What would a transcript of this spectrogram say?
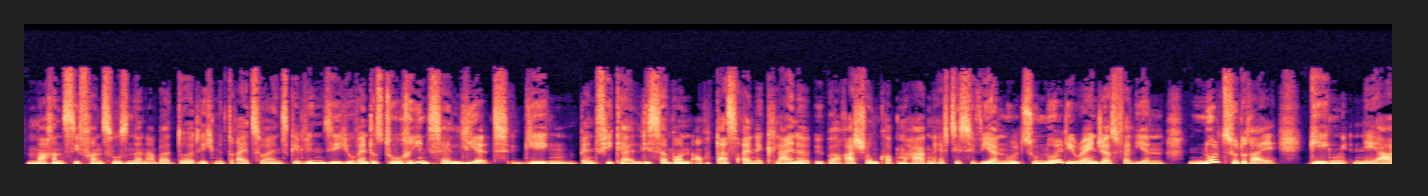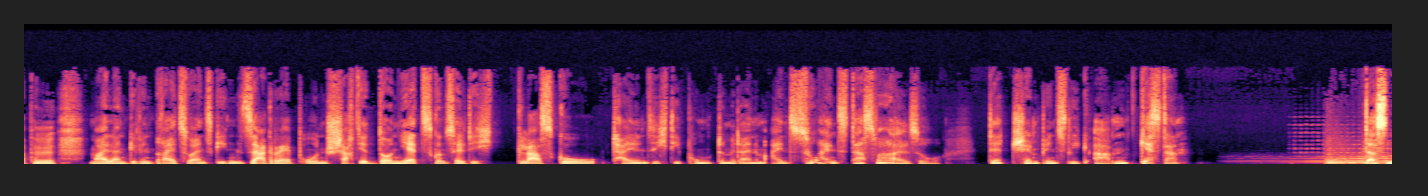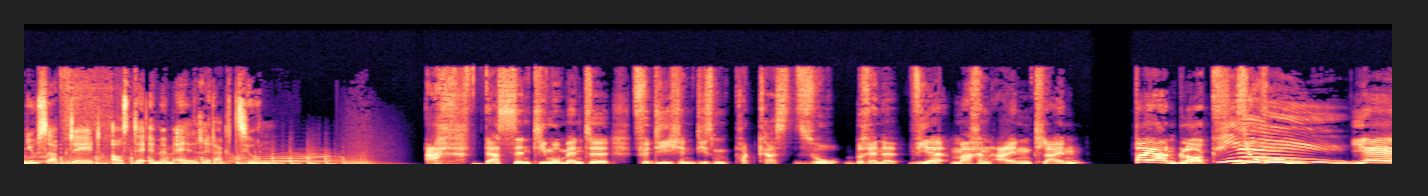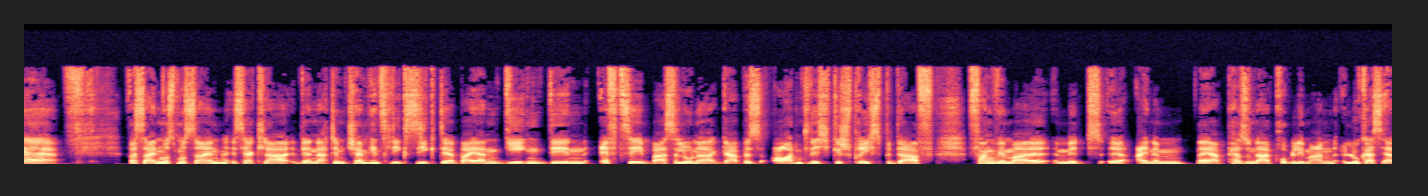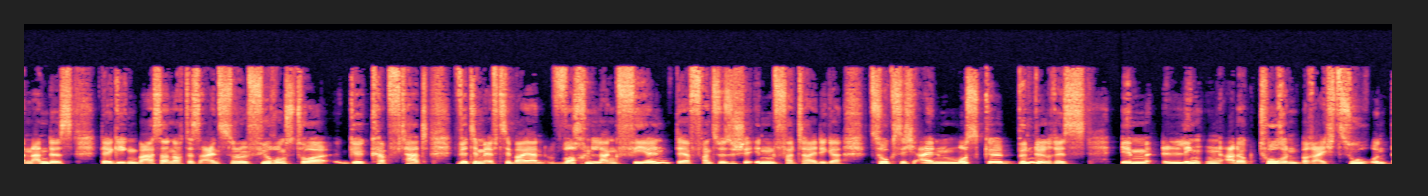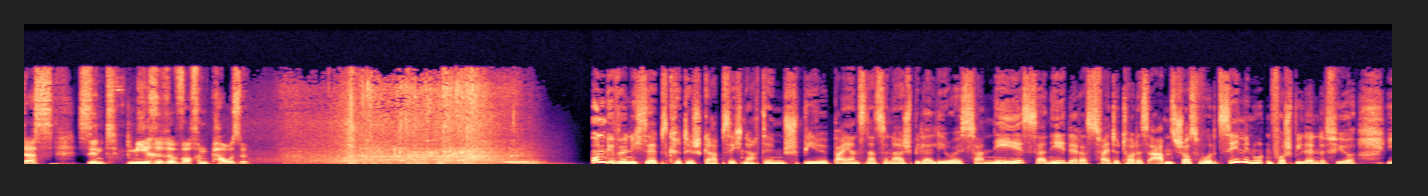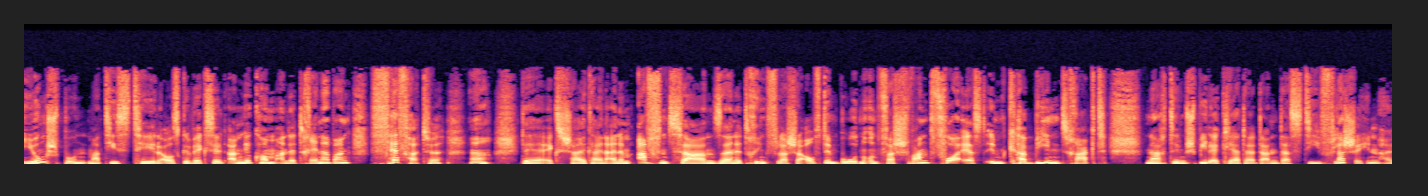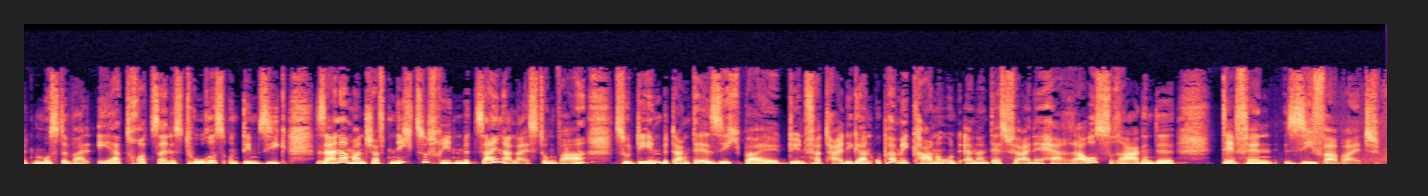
machen es die Franzosen dann aber deutlich mit 3 zu 1 gewinnen sie. Juventus Turin verliert gegen Benfica Lissabon. Auch das eine kleine Überraschung. Kopenhagen FC Sevilla 0 zu 0. Die Rangers verlieren 0 zu 3 gegen Neapel. Mailand gewinnt 3 zu 1 gegen Zagreb und Schachtja Donetsk und Celtic Glasgow teilen sich die Punkte mit einem 1 zu 1. Das war also der Champions League Abend gestern. Das News Update aus der MML-Redaktion. Ach, das sind die Momente, für die ich in diesem Podcast so brenne. Wir machen einen kleinen Bayern-Block. Juhu! Yeah! Was sein muss, muss sein, ist ja klar. Denn nach dem Champions League-Sieg der Bayern gegen den FC Barcelona gab es ordentlich Gesprächsbedarf. Fangen wir mal mit äh, einem, naja, Personalproblem an. Lucas Hernandez, der gegen Barca noch das 1 zu 0 Führungstor geköpft hat, wird im FC Bayern wochenlang fehlen. Der französische Innenverteidiger zog sich einen Muskelbündelriss im linken Adduktorenbereich zu und das sind mehrere Wochen Pause. Ungewöhnlich selbstkritisch gab sich nach dem Spiel Bayerns Nationalspieler Leroy Sané. Sané, der das zweite Tor des Abends schoss, wurde zehn Minuten vor Spielende für Jungspund Matthias Thiel ausgewechselt. Angekommen an der Trainerbank pfefferte ja, der Ex-Schalker in einem Affenzahn seine Trinkflasche auf den Boden und verschwand vorerst im Kabinentrakt. Nach dem Spiel erklärte er dann, dass die Flasche hinhalten musste, weil er trotz seines Tores und dem Sieg seiner Mannschaft nicht zufrieden mit seiner Leistung war. Zudem bedankte er sich bei den Verteidigern Verteidigern Upamecano und Hernandez für eine herausragende Defensivarbeit.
